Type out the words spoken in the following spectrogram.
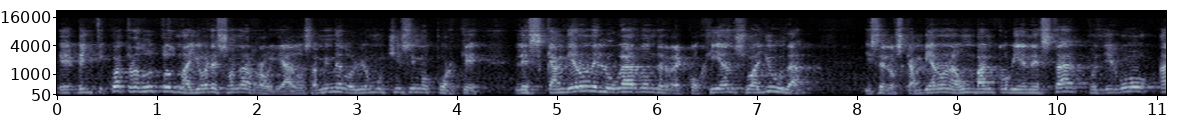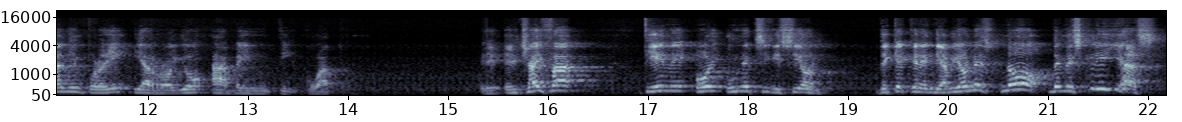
24 eh, adultos mayores son arrollados. A mí me dolió muchísimo porque les cambiaron el lugar donde recogían su ayuda y se los cambiaron a un banco bienestar. Pues llegó alguien por ahí y arrolló a 24. Eh, el Chaifa tiene hoy una exhibición ¿De qué creen? ¿De aviones? No, de mezclillas.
